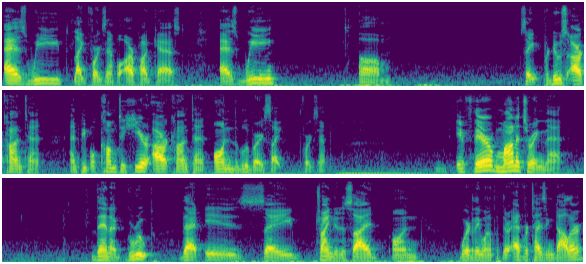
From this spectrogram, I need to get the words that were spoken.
as we like for example our podcast as we um say produce our content and people come to hear our content on the Blubrry site for example if they're monitoring that then a group that is say trying to decide on where do they want to put their advertising dollar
